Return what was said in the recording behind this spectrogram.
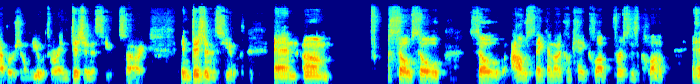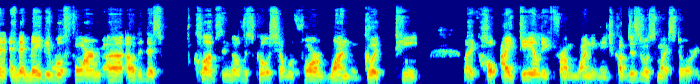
Aboriginal youth or Indigenous youth. Sorry, Indigenous youth, and um, so so so I was thinking like, okay, club versus club and, and then maybe we'll form uh, out of this clubs in Nova Scotia We'll form one good team, like ho- ideally from one in each club. This was my story,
